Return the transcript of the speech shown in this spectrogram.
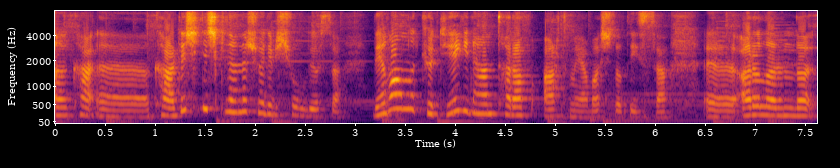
e, e, kardeş ilişkilerinde şöyle bir şey oluyorsa, devamlı kötüye giden taraf artmaya başladıysa, aralarında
